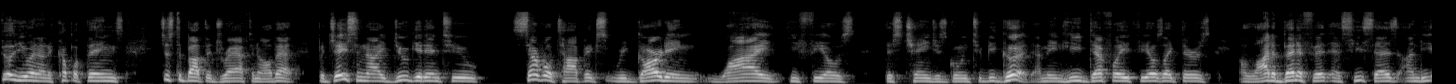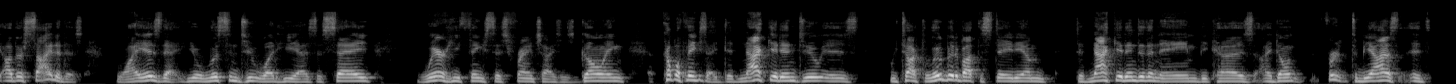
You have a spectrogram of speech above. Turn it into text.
fill you in on a couple things just about the draft and all that. But Jason and I do get into several topics regarding why he feels this change is going to be good. I mean, he definitely feels like there's a lot of benefit, as he says, on the other side of this. Why is that? You'll listen to what he has to say, where he thinks this franchise is going. A couple things I did not get into is we talked a little bit about the stadium, did not get into the name because I don't, for to be honest, it's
